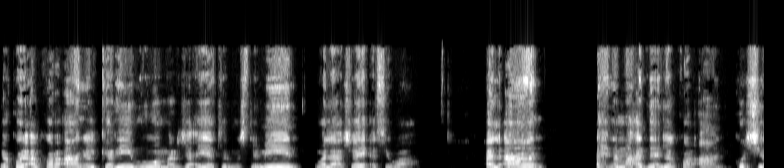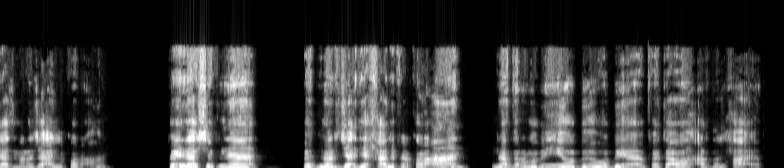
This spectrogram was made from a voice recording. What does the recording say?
يقول القرآن الكريم هو مرجعية المسلمين ولا شيء سواه. الآن إحنا ما عندنا إلا القرآن كل شيء لازم نرجع للقرآن فإذا شفنا فد مرجع يخالف القرآن نضرب به وبفتاواه أرض الحائط.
